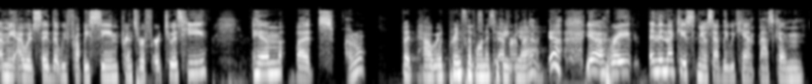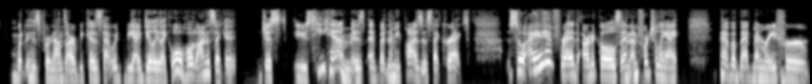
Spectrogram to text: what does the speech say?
I mean, I would say that we've probably seen Prince referred to as he, him, but I don't but how would Prince have wanted to be? Yeah. yeah, yeah, right. And in that case, you know, sadly, we can't ask him what his pronouns are because that would be ideally like, oh, hold on a second, just use he him is but let me pause is that correct so i have read articles and unfortunately i have a bad memory for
